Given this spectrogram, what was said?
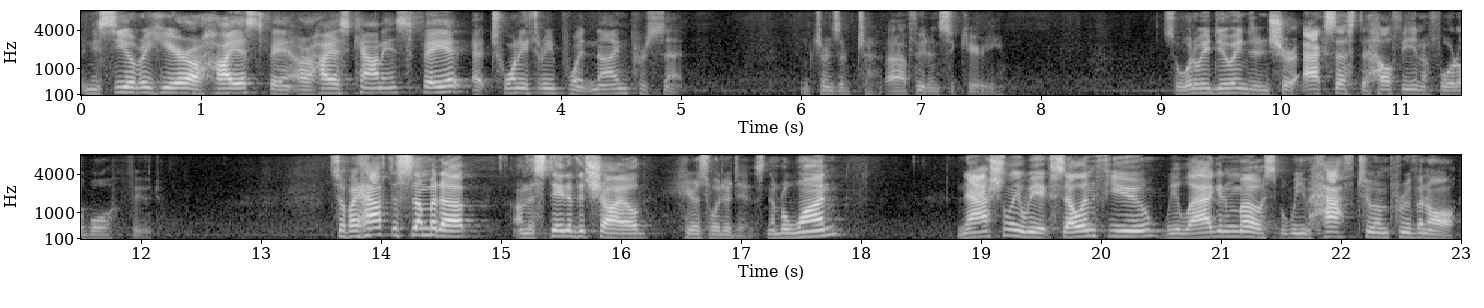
And you see over here our highest, our highest counties, Fayette at 23.9% in terms of uh, food insecurity. So, what are we doing to ensure access to healthy and affordable food? So, if I have to sum it up on the state of the child, here's what it is. Number one, nationally we excel in few, we lag in most, but we have to improve in all.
